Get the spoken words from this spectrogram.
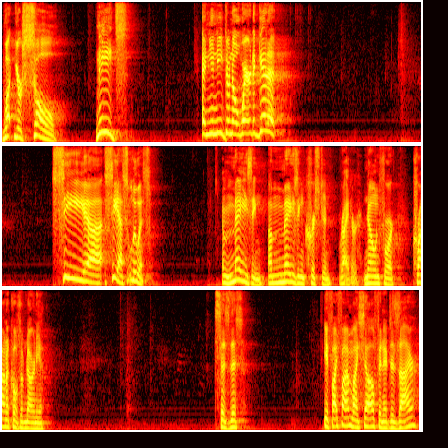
what your soul needs. And you need to know where to get it. C, uh, C.S. Lewis Amazing, amazing Christian writer, known for Chronicles of Narnia. Says this If I find myself in a desire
